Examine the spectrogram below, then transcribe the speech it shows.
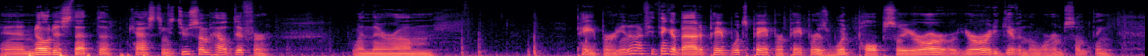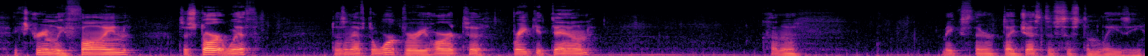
and noticed that the castings do somehow differ when they're um, paper. You know, if you think about it, paper. What's paper? Paper is wood pulp, so you're you're already giving the worm something extremely fine to start with. Doesn't have to work very hard to break it down. Kind of makes their digestive system lazy.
